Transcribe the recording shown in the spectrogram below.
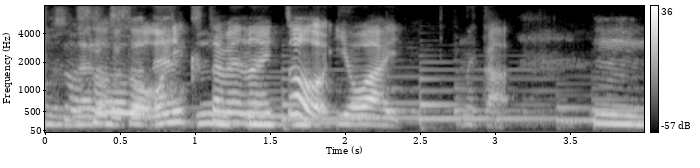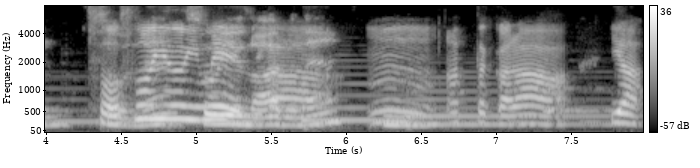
うん。そうなそうそう、ねお肉食べないと弱い、なんかうんそうそう,、ね。いうイメージがあるね。うんあったからいや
